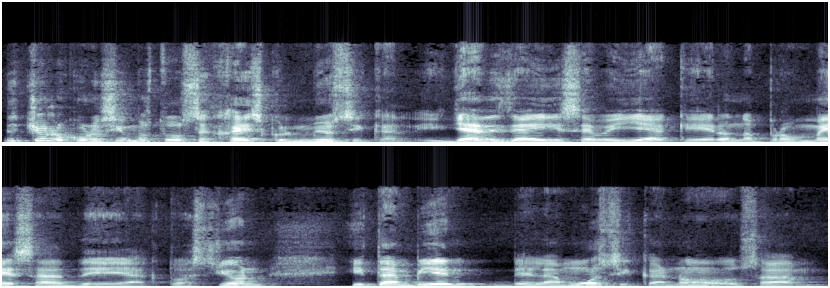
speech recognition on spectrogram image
De hecho, lo conocimos todos en High School Musical y ya desde ahí se veía que era una promesa de actuación y también de la música, ¿no? O sea,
